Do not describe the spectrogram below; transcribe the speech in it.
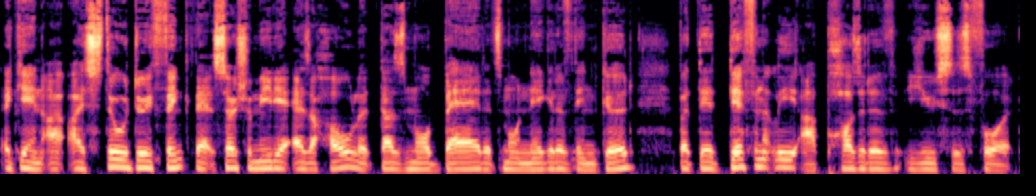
Again, I, I still do think that social media as a whole it does more bad, it's more negative than good, but there definitely are positive uses for it.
